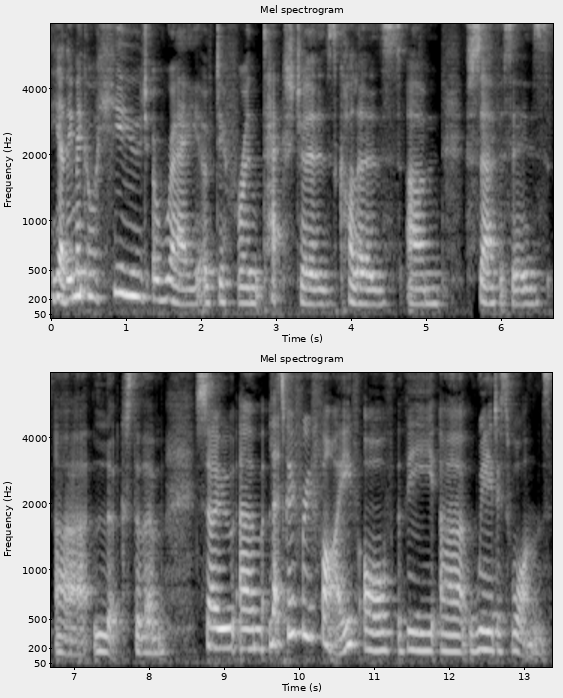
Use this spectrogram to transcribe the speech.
yeah, they make a huge array of different textures, colours, um, surfaces, uh, looks to them. So um, let's go through five of the uh, weirdest ones.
